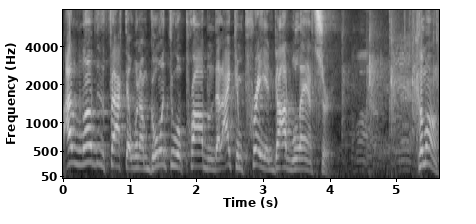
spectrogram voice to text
I love the fact that when I'm going through a problem that I can pray and God will answer. Come on. Come on.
